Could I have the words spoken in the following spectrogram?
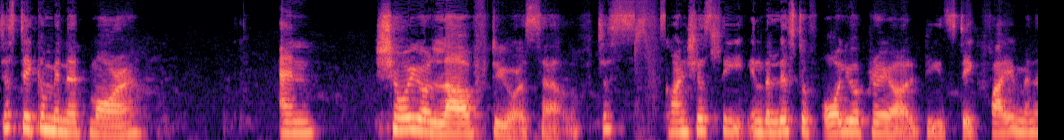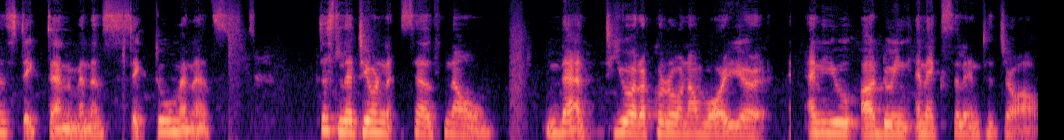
Just take a minute more and show your love to yourself. Just consciously, in the list of all your priorities, take five minutes, take 10 minutes, take two minutes, just let yourself know that you are a corona warrior and you are doing an excellent job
